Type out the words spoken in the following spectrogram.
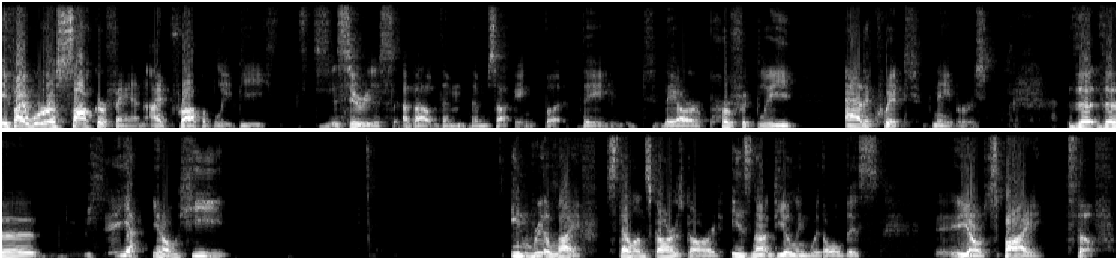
if I were a soccer fan, I'd probably be serious about them them sucking, but they they are perfectly adequate neighbors. The the yeah, you know, he in real life, Stellan Skarsgård is not dealing with all this you know, spy stuff.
